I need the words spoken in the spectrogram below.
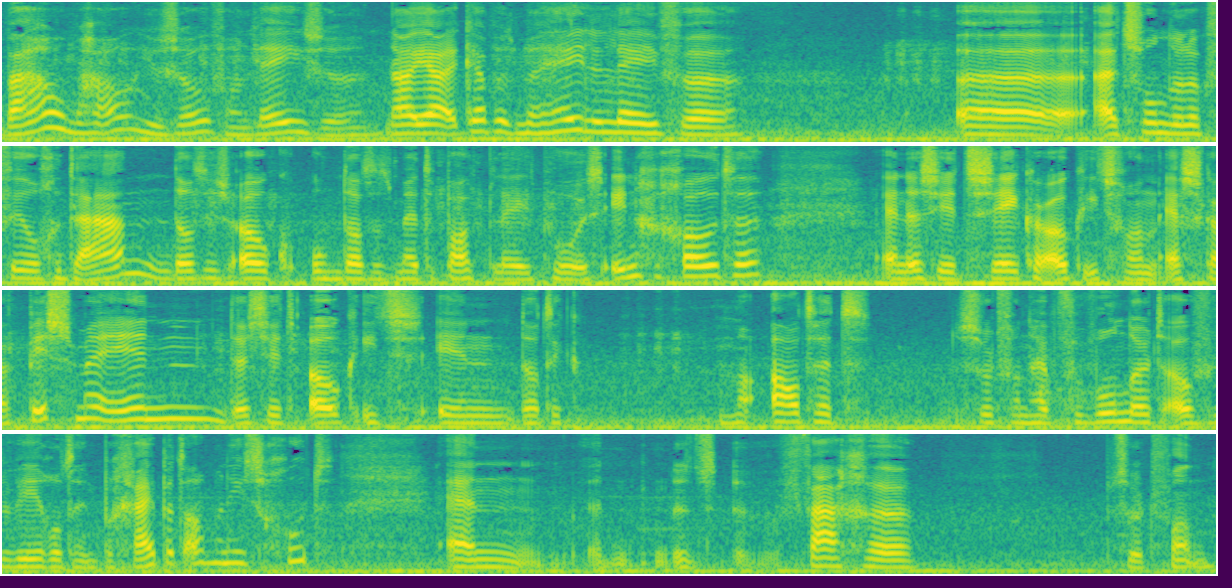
waarom hou je zo van lezen? Nou ja, ik heb het mijn hele leven uh, uitzonderlijk veel gedaan. Dat is ook omdat het met de padlepel is ingegoten. En er zit zeker ook iets van escapisme in. Er zit ook iets in dat ik me altijd een soort van heb verwonderd over de wereld en begrijp het allemaal niet zo goed. En het vage soort van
